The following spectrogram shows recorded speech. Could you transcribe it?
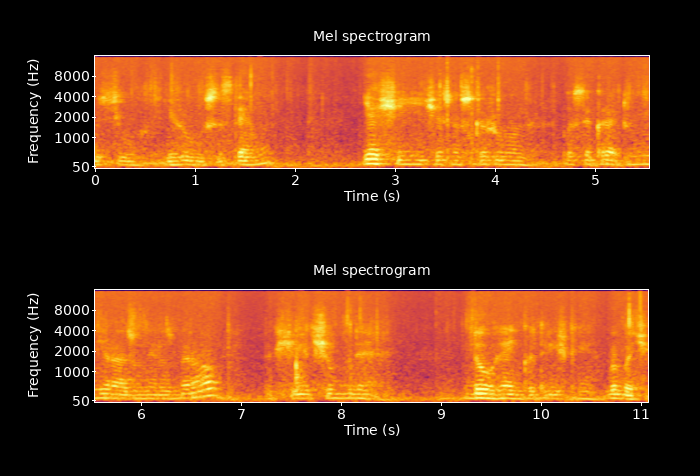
у цю ігрову систему. Я ще її, чесно скажу вам по секрету, ні разу не розбирав, так що якщо буде довгенько трішки, вибачайте.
